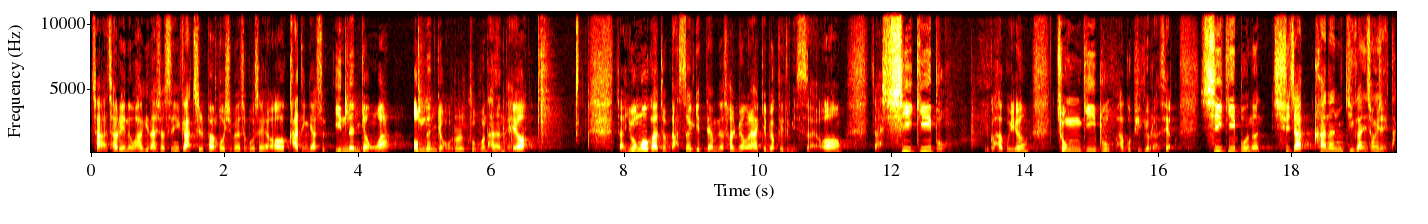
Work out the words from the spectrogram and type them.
자, 자료에는 확인하셨으니까 칠판 보시면서 보세요. 가등기할 수 있는 경우와 없는 경우를 구분하는데요. 자, 용어가 좀 낯설기 때문에 설명을 할 게 몇 개 좀 있어요. 자, 시기부 이거 하고요. 종기부하고 비교를 하세요. 시기부는 시작하는 기간이 정해져 있다.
